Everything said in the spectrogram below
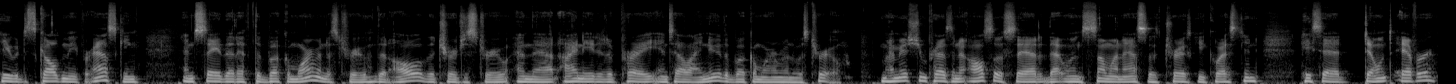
he would scold me for asking and say that if the Book of Mormon is true, then all of the church is true, and that I needed to pray until I knew the Book of Mormon was true. My mission president also said that when someone asks a tricky question, he said, Don't ever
